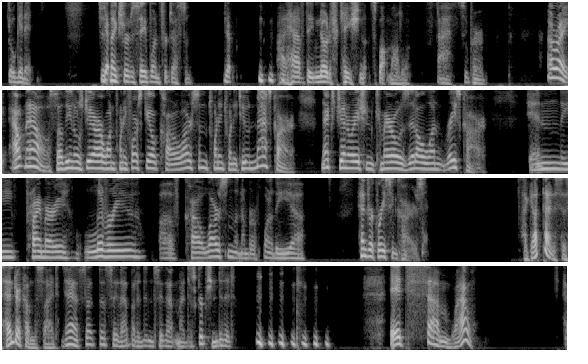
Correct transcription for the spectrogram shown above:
Go get it. Just Yep. make sure to save one for Justin. Yep. I have the notification spot model. Ah, superb. All right, out now. Salvino's JR 124 scale Carl Larson 2022 NASCAR next generation Camaro ZL1 race car in the primary livery of Kyle Larson, the number one of the uh, Hendrick racing cars. I got that. It says Hendrick on the side. Yeah, it does say that, but I didn't say that in my description, did it? It's um wow.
